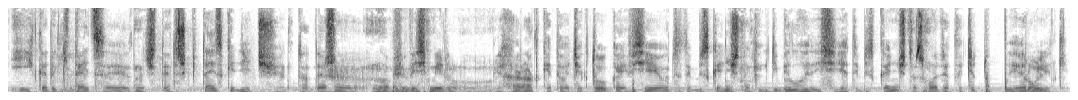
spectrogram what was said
И когда китайцы, значит, это же китайская дичь, это даже, ну, в общем, весь мир лихорадка этого ТикТока, и все вот это бесконечно, как дебилоиды сидят и бесконечно смотрят эти тупые ролики.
